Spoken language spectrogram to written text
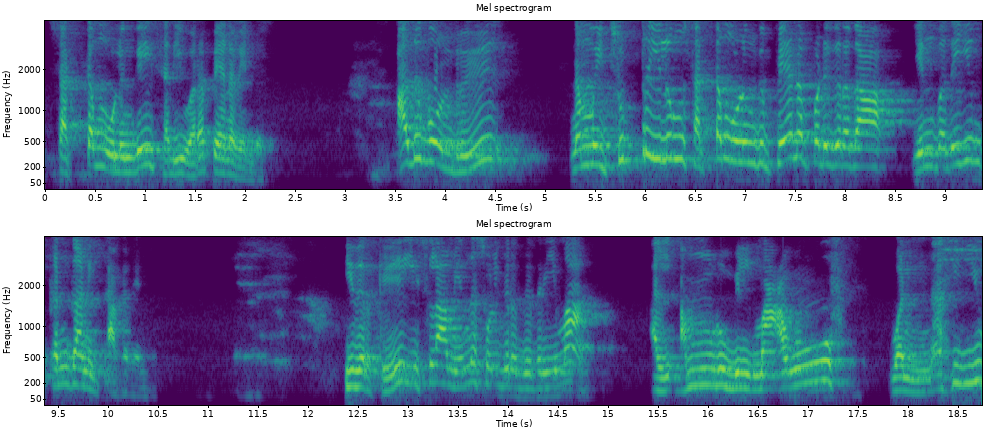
சட்டம் ஒழுங்கை சரிவர பேண வேண்டும். அதுபோன்று நம்மை சுற்றிலும் சட்டம் ஒழுங்கு பேணப்படுகிறதா என்பதையும் கண்காணித்தாக வேண்டும். இதற்கு இஸ்லாம் என்ன சொல்கிறது தெரியுமா? அல் அம்ருபில் மாவூஃப் வன் நஹ்யு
